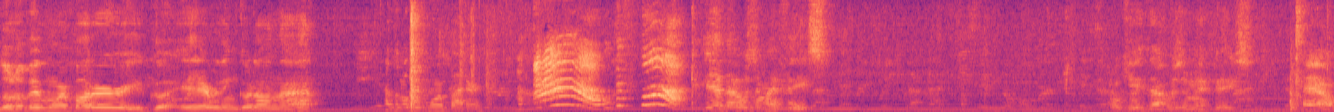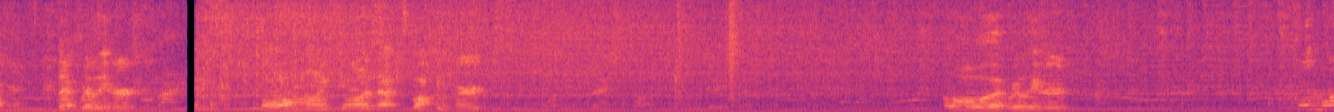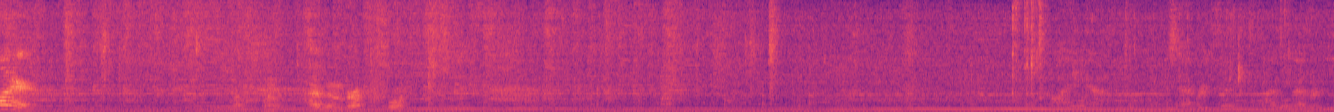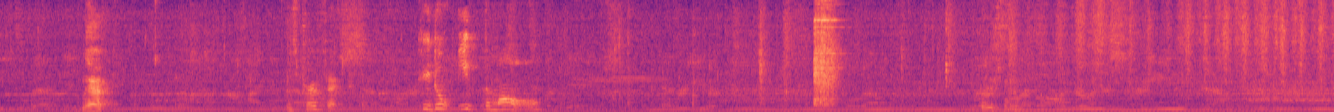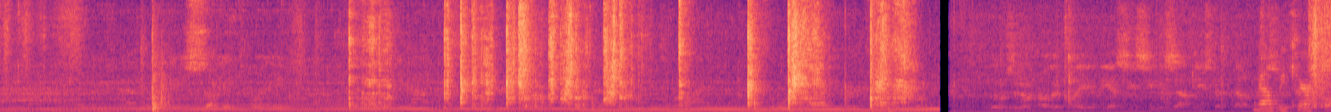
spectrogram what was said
little bit more butter. You good? Everything good on that? A little bit more butter. Ow! What the fuck? Yeah, that was in my face. Okay, that was in my face. Ow! That really hurt. Oh my god, that fucking hurt. Oh, that really hurt. Cold water. I've been burnt before. Yeah. It's perfect. Okay, don't eat them all. Personally. Now be careful.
